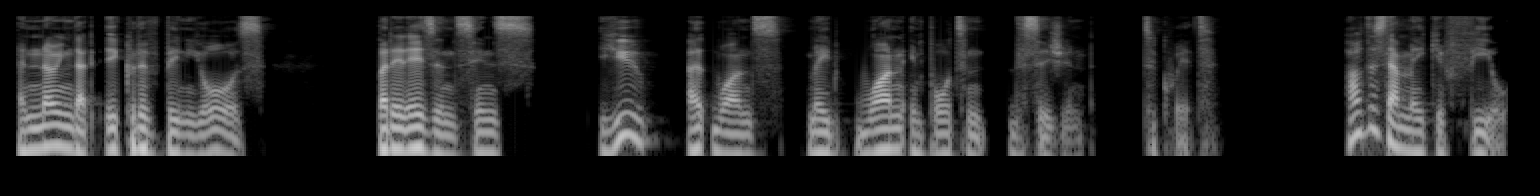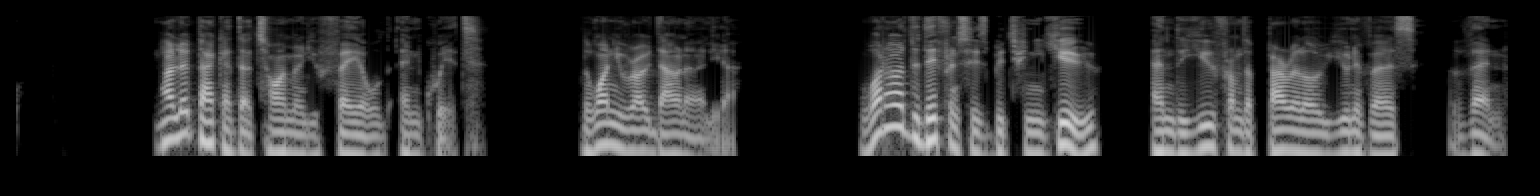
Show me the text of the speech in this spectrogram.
and knowing that it could have been yours, but it isn't since you at once made one important decision to quit? How does that make you feel? Now look back at that time when you failed and quit, the one you wrote down earlier. What are the differences between you and the you from the parallel universe then?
